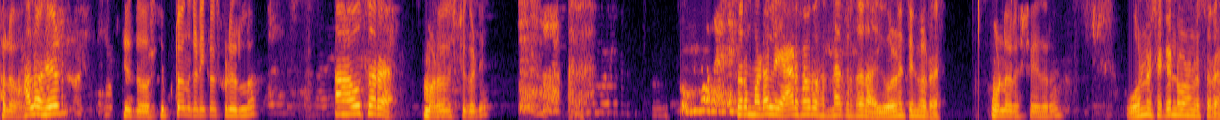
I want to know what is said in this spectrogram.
ಹಲೋ. ಹಲೋ ಹೇಳ್ರಿ. ಇದು ಸ್ವಿಫ್ಟ್ ಒಂದು ಗಾಡಿ ಕಳ್ಸ್ಕೊಡಿರಲ್ಲ? ಹಾ ಹೌದು ಸರ್. ಮಾಡಲ್ ಎಷ್ಟು ಗಾಡಿ? ಸರ್ ಮಾಡಲ್ ಎರಡ್ ಸಾವಿರದ ಹದಿನಾಲ್ಕು ಸರ್ ಏಳನೇ ತಿಂಗಳು ರೀ. ಓನರ್ ಎಷ್ಟು ಇದ್ದಾರೆ owner second owner sir.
